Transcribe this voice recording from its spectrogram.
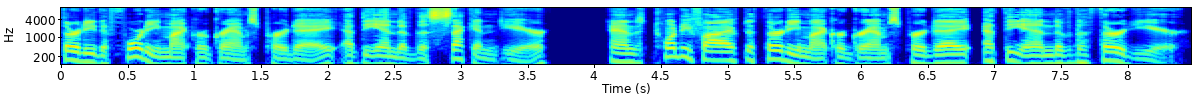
30 to 40 micrograms per day at the end of the second year, and 25 to 30 micrograms per day at the end of the third year.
